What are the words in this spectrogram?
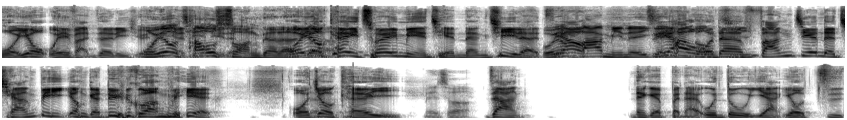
我又违反热力学，我又超爽的了，我又，可以催眠潜能器了，我要发明了一个只要我的房间的墙壁用个绿光片，我就可以没错，让那个本来温度一样，又自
